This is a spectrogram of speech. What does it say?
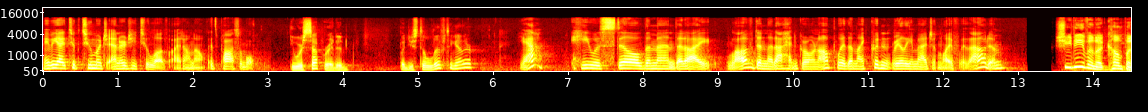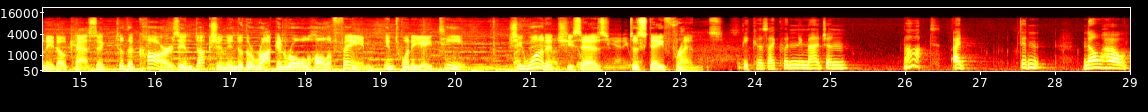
Maybe I took too much energy to love. I don't know. It's possible. You were separated, but you still lived together? Yeah. He was still the man that I loved and that I had grown up with, and I couldn't really imagine life without him. She'd even accompanied Ocasek to the Cars induction into the Rock and Roll Hall of Fame in 2018. She wanted, she says, to stay friends. because I couldn't imagine not. I didn't know how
